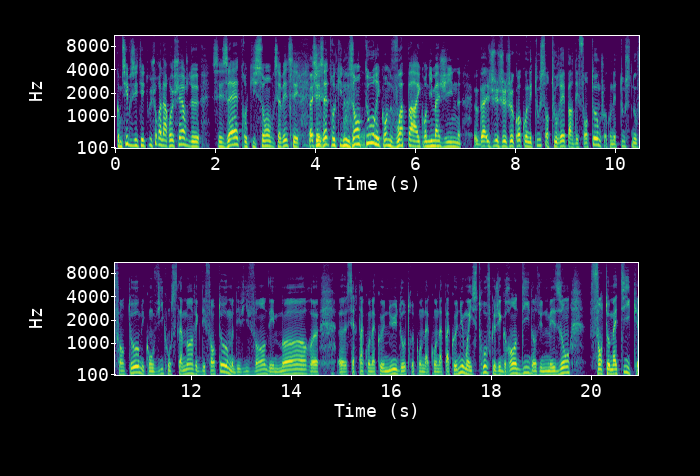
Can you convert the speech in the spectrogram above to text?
comme si vous étiez toujours à la recherche de ces êtres qui sont, vous savez, ces, bah, ces êtres qui nous entourent et qu'on ne voit pas et qu'on imagine bah, je, je, je, crois qu'on est tous entourés par des fantômes. Je crois qu'on est tous nos fantômes et qu'on vit constamment avec des fantômes, des vivants, des morts, euh, euh, certains qu'on a connus, d'autres qu'on a qu'on n'a pas connus. Moi, il se trouve que j'ai grandi dans une maison fantomatique,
